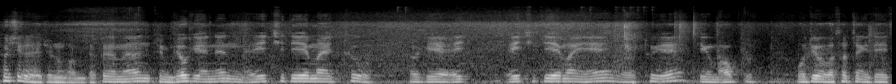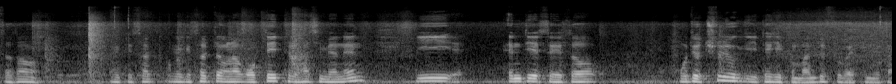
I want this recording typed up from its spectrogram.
표시를 해주는 겁니다. 그러면 지금 여기에는 HDMI2 여기에 HDMI의 2에 지금 아웃풋 오디오가 설정이 되어 있어서 이렇게, 설, 이렇게 설정을 하고 업데이트를 하시면은 이 NDS에서 오디오 출력이 되게끔 만들 수가 있습니다.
